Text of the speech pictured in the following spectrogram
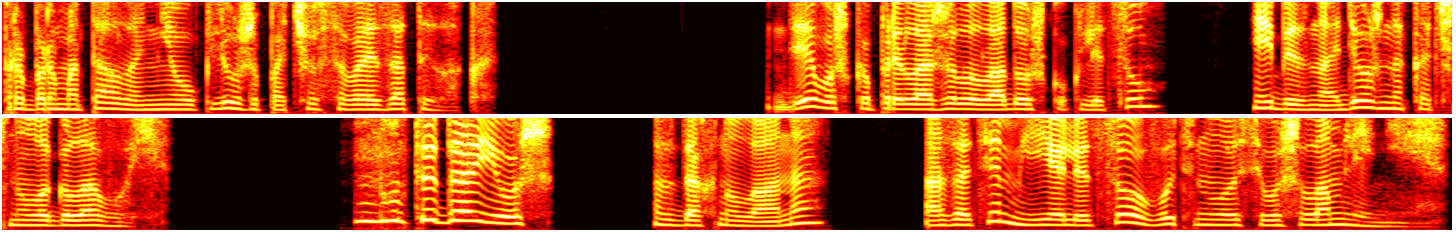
Пробормотала, неуклюже почесывая затылок. Девушка приложила ладошку к лицу и безнадежно качнула головой. «Ну ты даешь, вздохнула она, а затем ее лицо вытянулось в ошеломлении.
